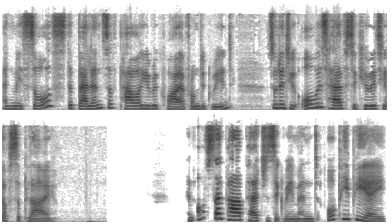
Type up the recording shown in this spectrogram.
and may source the balance of power you require from the grid so that you always have security of supply. An offsite power purchase agreement or PPA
